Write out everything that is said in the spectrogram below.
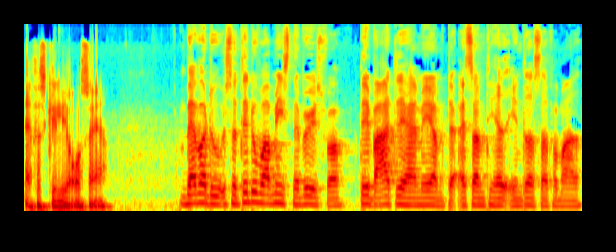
af forskellige årsager hvad var du, så det du var mest nervøs for, det var det her med, om altså, om det havde ændret sig for meget.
